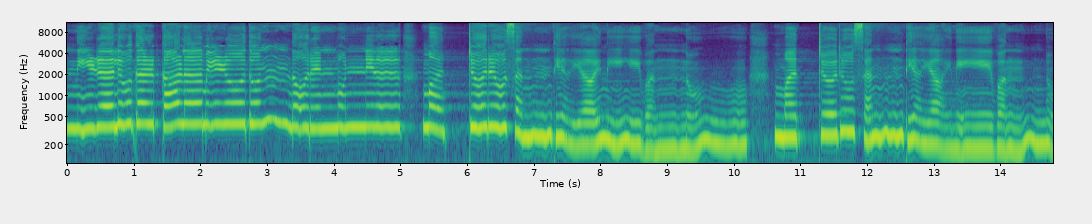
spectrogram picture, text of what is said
നിഴലുകൾ കളമെഴുതുന്നൊരൻ സന്ധ്യയായി നീ വന്നു. മറ്റൊരു സന്ധ്യയായി നീ വന്നു.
